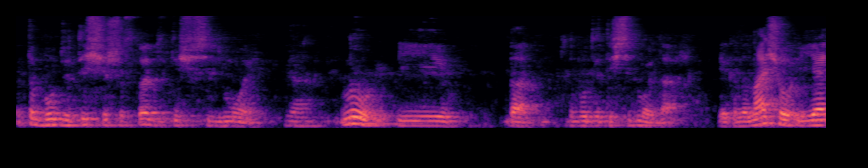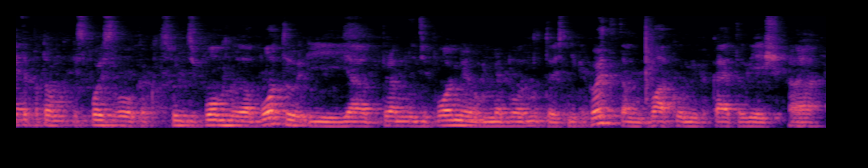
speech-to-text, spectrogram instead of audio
Это был 2006-2007. Да. Ну и да, это был 2007, да я когда начал, и я это потом использовал как свою дипломную работу, и я прям на дипломе у меня было, ну, то есть не какой-то там вакуум, какая-то вещь, а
